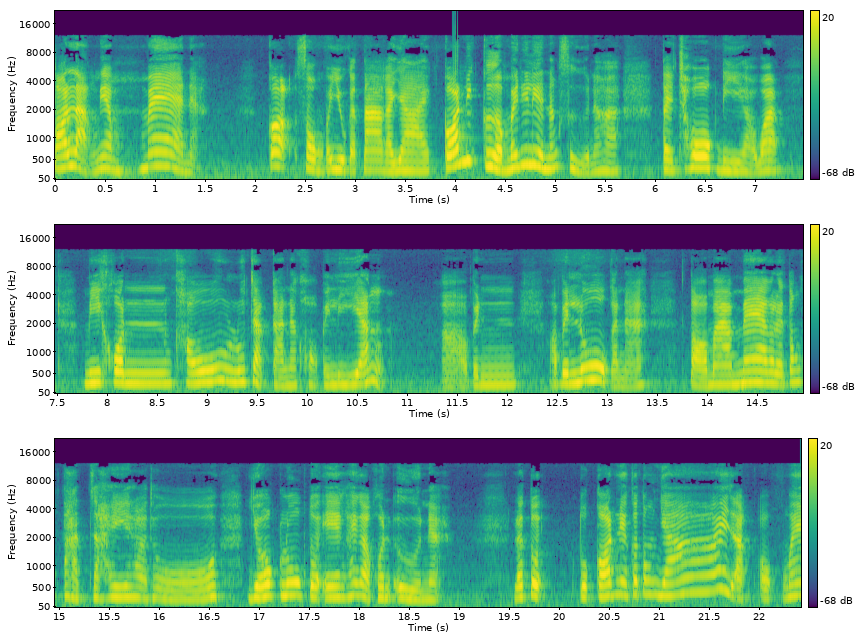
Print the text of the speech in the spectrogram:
ตอนหลังเนี่ยแม่เนี่ยก็ส่งไปอยู่กับตากับยาย ก๊อตนี่เกือบไม่ได้เรียนหนังสือนะคะ แต่โชคดีค่ะว่า มีคนเขารู้จักกันนะขอไปเลี้ยงเอาเป็นเอาเป็นลูกอะนะ ต่อมาแม่ก็เลยต้องตัดใจค่ะโถยกลูกตัวเองให้กับคนอื่นเนี่ย แล้วตัวตัวก๊อตเนี่ยก็ต้องย้ายจากอกแม่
